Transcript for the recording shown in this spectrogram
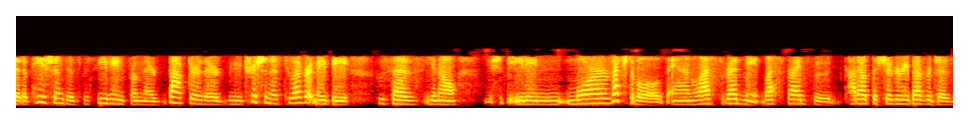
that a patient is receiving from their doctor, their nutritionist, whoever it may be, who says, you know, you should be eating more vegetables and less red meat, less fried food, cut out the sugary beverages,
